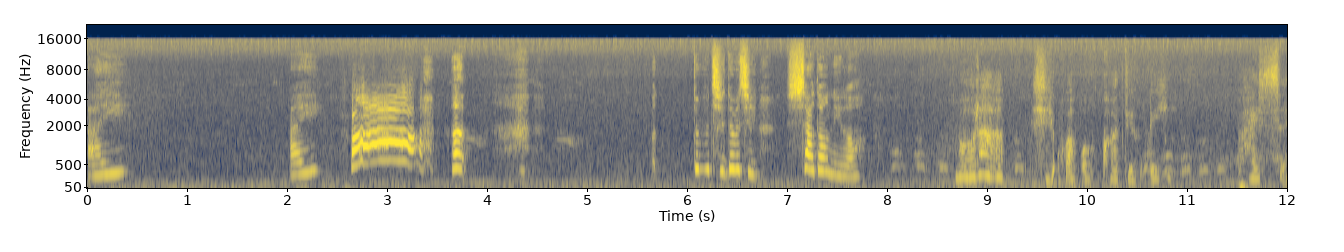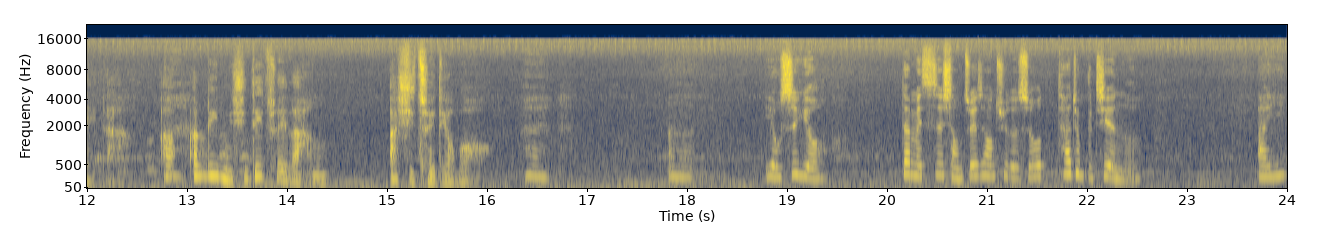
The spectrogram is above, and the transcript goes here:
阿姨，阿姨，啊！对不起，对不起，吓到你了。无啦，是我无看到你，歹势啦。啊啊，你毋是伫找人，啊是找着无？哎，嗯、有是有，但每次想追上去的时候，他就不见了。阿姨，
